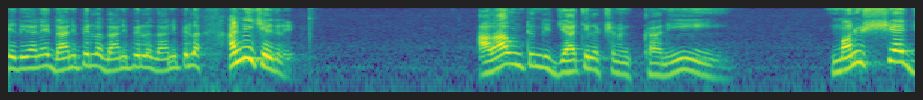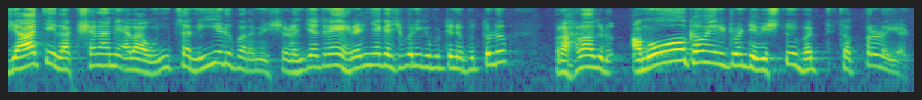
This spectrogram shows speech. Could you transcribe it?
చేదుగానే దాని పిల్ల దాని పిల్ల దాని పిల్ల అన్నీ చేదులే. అలా ఉంటుంది జాతి లక్షణం. కానీ మనుష్య జాతి లక్షణాన్ని అలా ఉంచనీయడు పరమేశ్వరుడు. అంచేతనే హిరణ్యకశిపునికి పుట్టిన పుత్రుడు ప్రహ్లాదుడు అమోఘమైనటువంటి విష్ణు భక్తి తత్పరుడయ్యాడు.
